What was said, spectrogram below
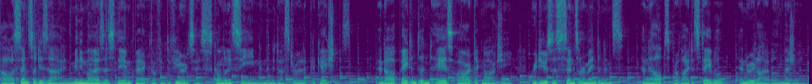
Our sensor design minimizes the impact of interferences commonly seen in the industrial applications, and our patented ASR technology reduces sensor maintenance and helps provide a stable and reliable measurement.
